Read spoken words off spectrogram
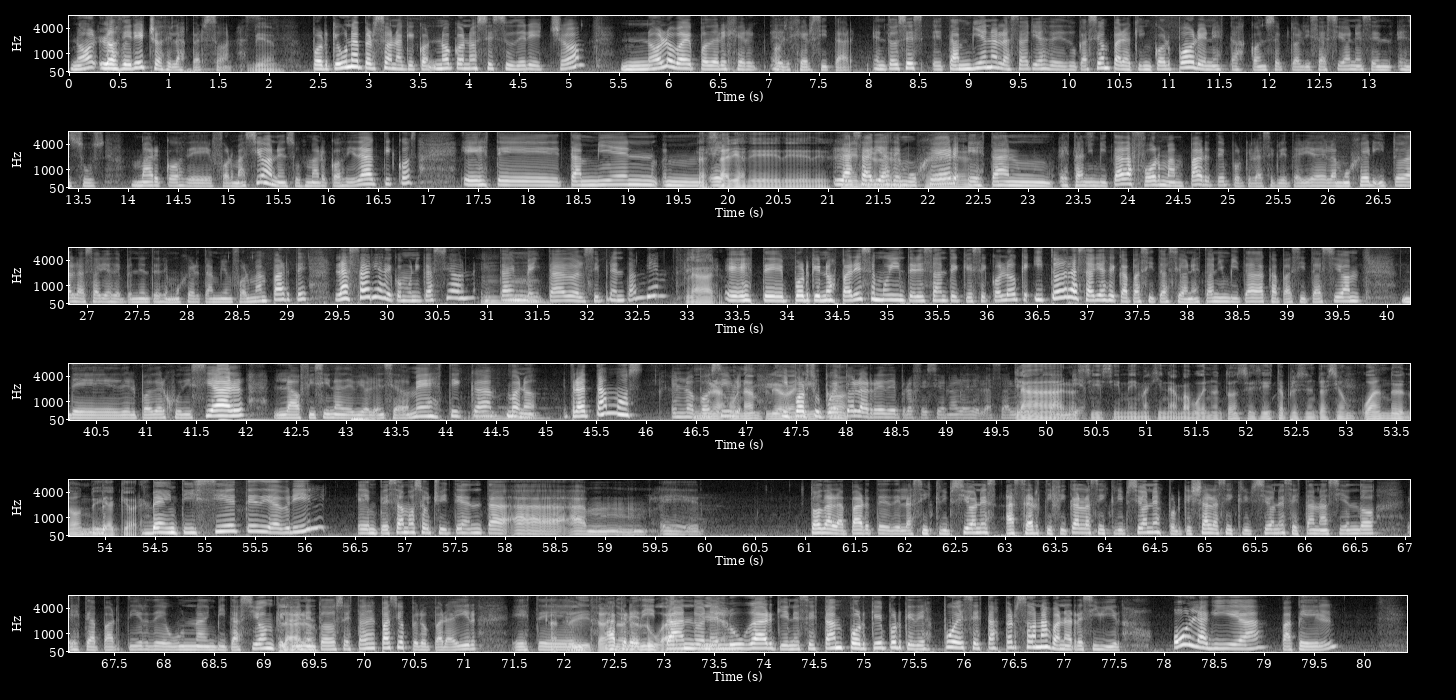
¿no? los derechos de las personas. Bien porque una persona que no conoce su derecho no lo va a poder ejercitar. Entonces, eh, también a las áreas de educación para que incorporen estas conceptualizaciones en, sus marcos de formación, en sus marcos didácticos. Este, también mm, las áreas de, las áreas de mujer, están están invitadas, forman parte, porque la Secretaría de la Mujer y todas las áreas dependientes de mujer también forman parte. Las áreas de comunicación está invitado el CIPREN también, claro. este, porque nos parece muy interesante que se coloque y todas las áreas de capacitación están invitadas capacitación del Poder Judicial, la Oficina de Violencia Doméstica. Bueno, tratamos en lo posible. y por supuesto la red de profesionales de la salud. Claro, sí, sí, me imaginaba. Bueno, entonces, ¿esta presentación cuándo, dónde y a qué hora? 27 de abril, empezamos 8.30 a, a mm, eh, toda la parte de las inscripciones, a certificar las inscripciones, porque ya las inscripciones se están haciendo este, a partir de una invitación que tienen todos estos espacios, pero para ir este, acreditando, en, el lugar, quienes están. ¿Por qué? Porque después estas personas van a recibir o la guía papel,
